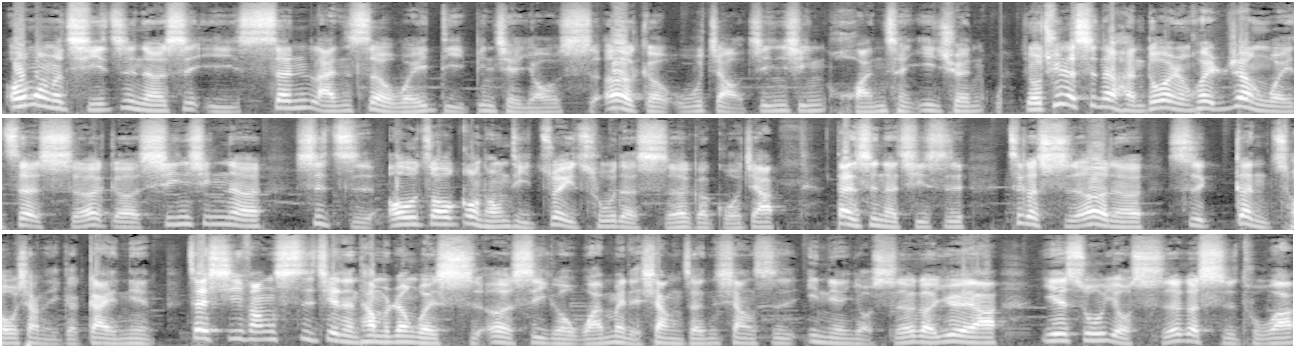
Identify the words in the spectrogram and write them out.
欧盟的旗帜呢，是以深蓝色为底，并且由十二个五角金星环成一圈。有趣的是呢，很多人会认为这十二个星星呢，是指欧洲共同体最初的十二个国家。但是呢，其实这个十二呢，是更抽象的一个概念。在西方世界呢，他们认为十二是一个完美的象征，像是一年有十二个月啊，耶稣有十二个使徒啊，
